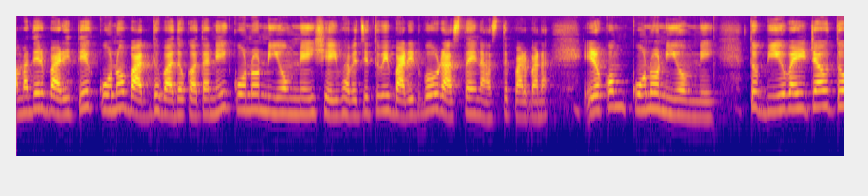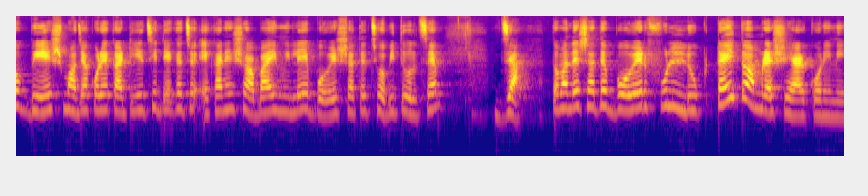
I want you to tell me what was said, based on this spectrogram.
আমাদের বাড়িতে কোনো বাধ্যবাধকতা নেই, কোনো নিয়ম নেই সেইভাবে যে তুমি বাড়ির বউ রাস্তায় নাচতে পারবে না, এরকম কোনো নিয়ম নেই। তো বিয়েবাড়িটাও তো বেশ মজা করে কাটিয়েছি, দেখেছ? এখানে সবাই মিলে বউয়ের সাথে ছবি তুলছে। যা, তোমাদের সাথে বউয়ের ফুল লুকটাই তো আমরা শেয়ার করিনি।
